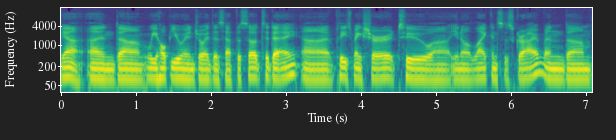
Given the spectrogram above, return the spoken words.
Yeah, and um, we hope you enjoyed this episode today. Uh, please make sure to uh, you know like and subscribe, and um,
